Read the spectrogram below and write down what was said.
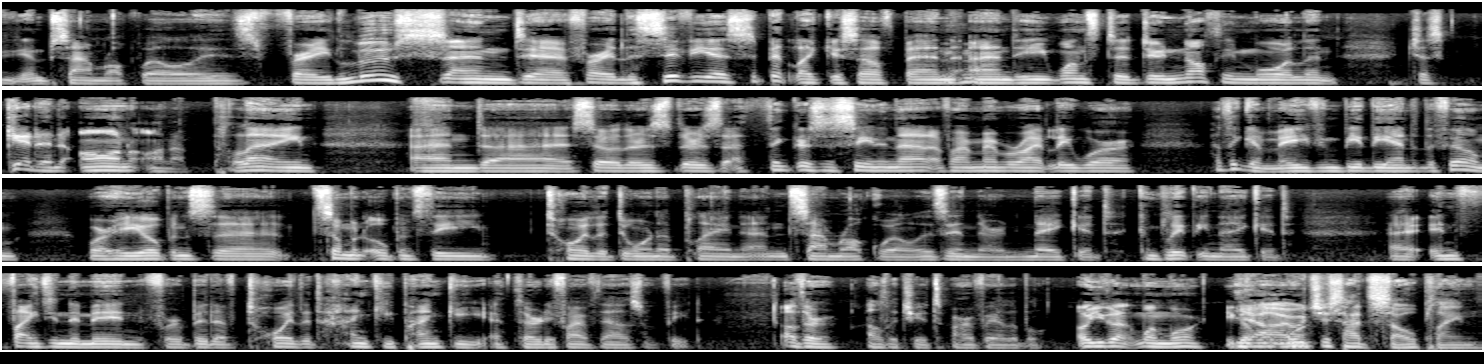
um, Sam Rockwell is very loose and uh, very lascivious, a bit like yourself, Ben, and he wants to do nothing more than just get it on on a plane. And uh, so there's there's I think there's a scene in that, if I remember rightly, where I think it may even be the end of the film, where he opens the someone opens the toilet door in a plane, and Sam Rockwell is in there naked, completely naked, uh, inviting him in for a bit of toilet hanky panky at thirty five thousand feet. Other altitudes are available. Oh, you got one more? You got Yeah, one I more? would just had Soul Plane.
